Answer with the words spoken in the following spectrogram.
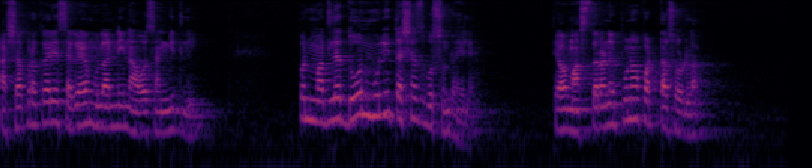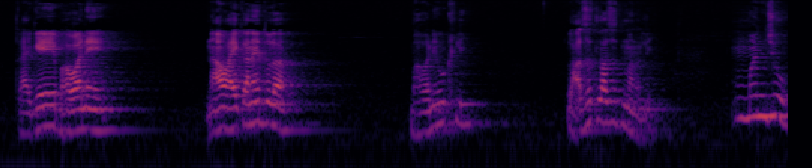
अशा प्रकारे सगळ्या मुलांनी नावं सांगितली. पण मधल्या दोन मुली तशाच बसून राहिल्या. तेव्हा मास्तराने पुन्हा पट्टा सोडला. काय गे भावाने? नाव आहे का नाही तुला? भावाने उठली. लाजत लाजत म्हणाली. मंजू.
